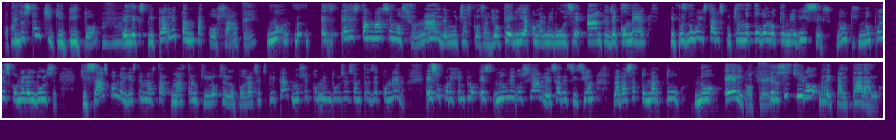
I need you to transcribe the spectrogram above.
cuando es tan chiquitito, el explicarle tanta cosa, no, él está más emocional de muchas cosas. Yo quería comer mi dulce antes de comer y pues no voy a estar escuchando todo lo que me dices, ¿no? Entonces no puedes comer el dulce. Quizás cuando ya esté más, más tranquilo se lo podrás explicar, no se comen dulces antes de comer. Eso, por ejemplo, es no negociable, esa decisión la vas a tomar tú, no él. Pero sí quiero recalcar algo.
